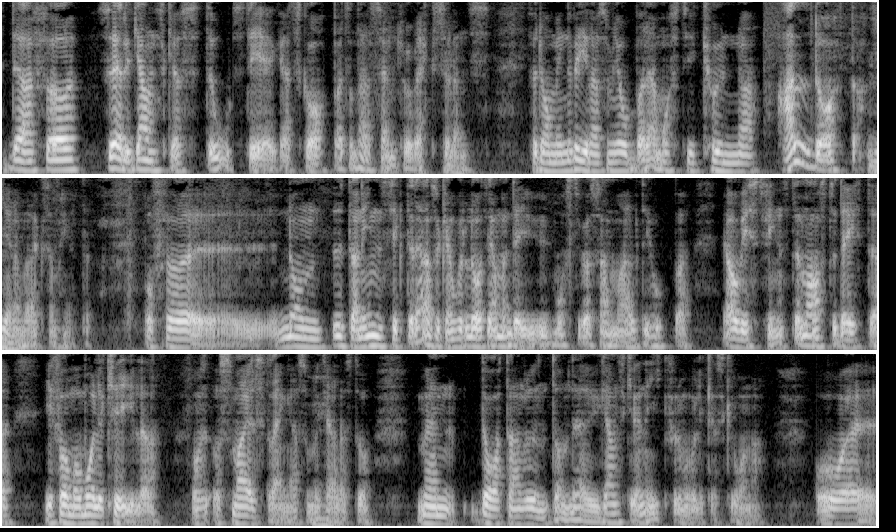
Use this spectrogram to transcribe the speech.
Därför så är det ganska stort steg att skapa ett sånt här Center of Excellence för de individerna som jobbar där måste ju kunna all data genom verksamheten. Och för eh, någon utan insikt i det här så kanske det låter, ja men det ju, måste ju vara samma alltihopa. Ja visst finns det masterdata i form av molekyler och, och smilesträngar som det mm. kallas då. Men datan runt om det är ju ganska unik för de olika skråna. Och eh,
